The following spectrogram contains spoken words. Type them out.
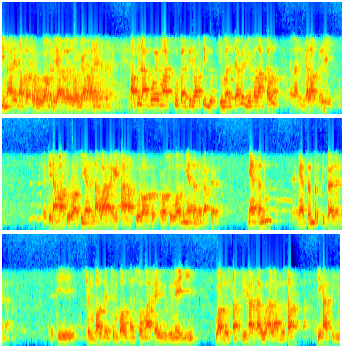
sinare tambah seru kok menurut Allah. Kamane. Tapi nak kowe masuk ganti roti jual jawel yo kelap kelap. Jadi nak masuk roti nggak nak warai tanah pulau Rasulullah itu ngeten kabar. Ngeten, ngeten terus dibalik. Jadi jempol dan jempol dan soma kayak ini wa musab tahu ala musab bihati.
